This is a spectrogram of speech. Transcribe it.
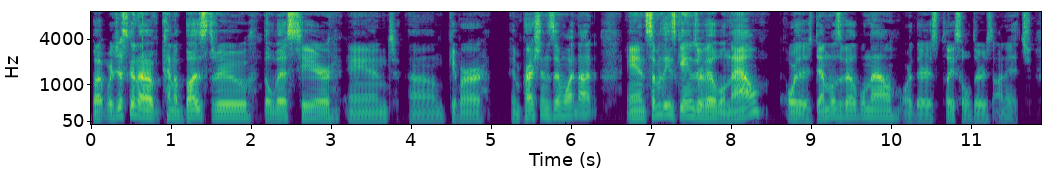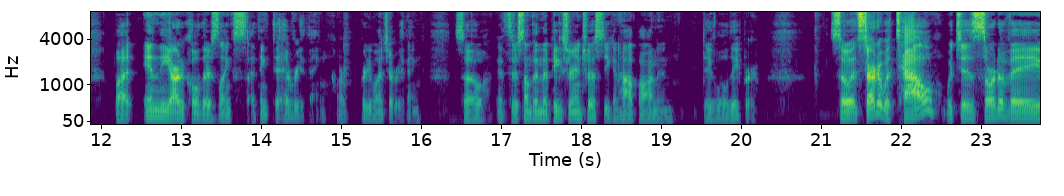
but we're just gonna kind of buzz through the list here and um, give our impressions and whatnot. And some of these games are available now, or there's demos available now, or there's placeholders on itch. But in the article, there's links, I think, to everything or pretty much everything. So if there's something that piques your interest, you can hop on and dig a little deeper. So it started with Tau, which is sort of a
